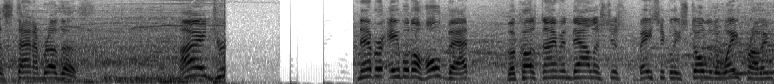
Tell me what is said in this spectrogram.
The Steiner brothers. I drew never able to hold that because Diamond Dallas just basically stole it away from him.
